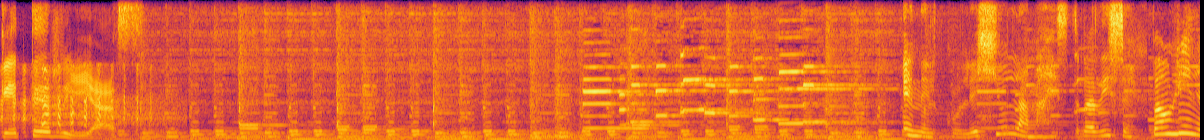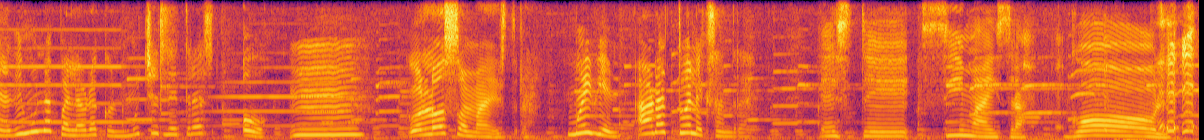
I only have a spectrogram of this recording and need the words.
qué te rías? En el colegio la maestra dice, Paulina, dime una palabra con muchas letras O. mmm, goloso maestra. Muy bien, ahora tú, Alexandra. Este, sí, maestra. Gol.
